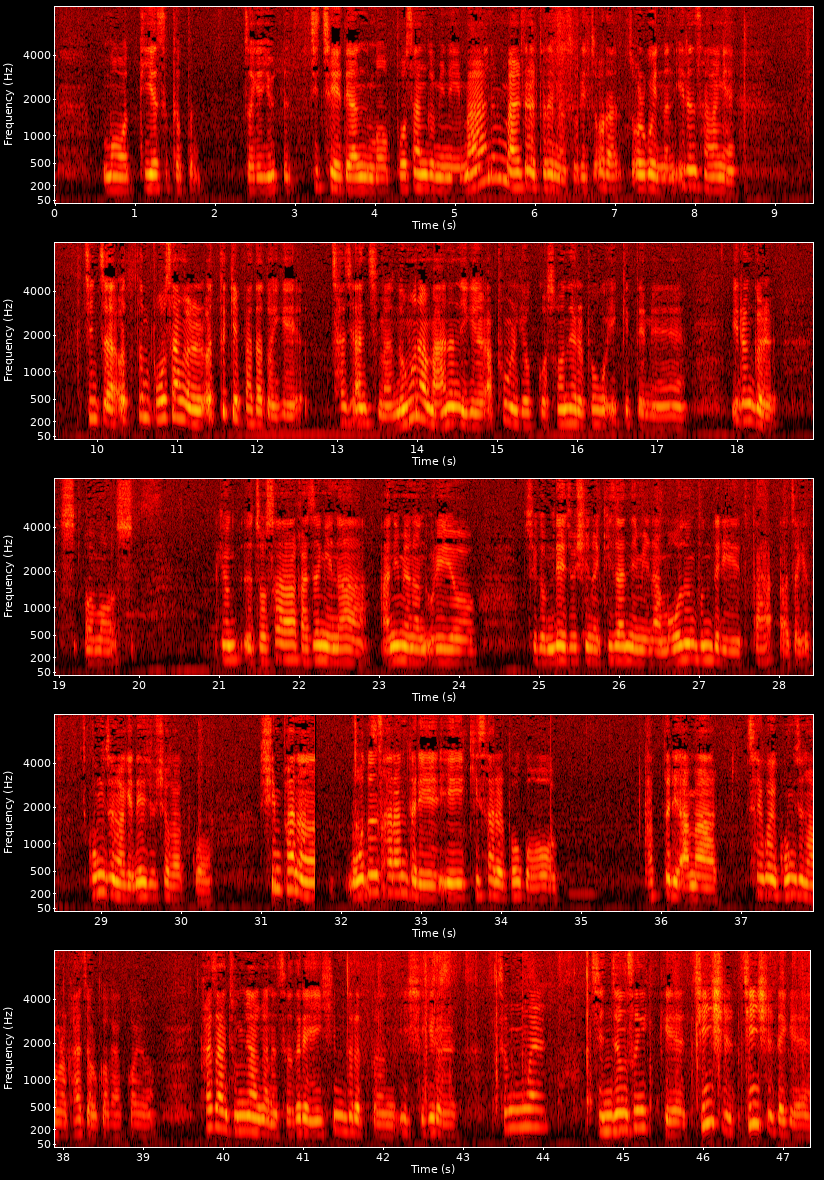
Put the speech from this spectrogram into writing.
뭐 뒤에서 더 저기 유- 지체에 대한 뭐 보상금이니 많은 말들을 들으면서 우리 쫄아, 쫄고 있는 이런 상황에 진짜 어떤 보상을 어떻게 받아도 이게 차지 않지만 너무나 많은 이게 아픔을 겪고 손해를 보고 있기 때문에 이런 걸 어, 뭐 경, 조사 과정이나 아니면은 우리 요 지금 내주시는 기자님이나 모든 분들이 다 어, 저기 공정하게 내주셔갖고 심판은 모든 사람들이 이 기사를 보고 답들이 아마 최고의 공정함을 가져올 것 같고요. 가장 중요한 거는 저들의 이 힘들었던 이 시기를 정말 진정성 있게 진실 진실되게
